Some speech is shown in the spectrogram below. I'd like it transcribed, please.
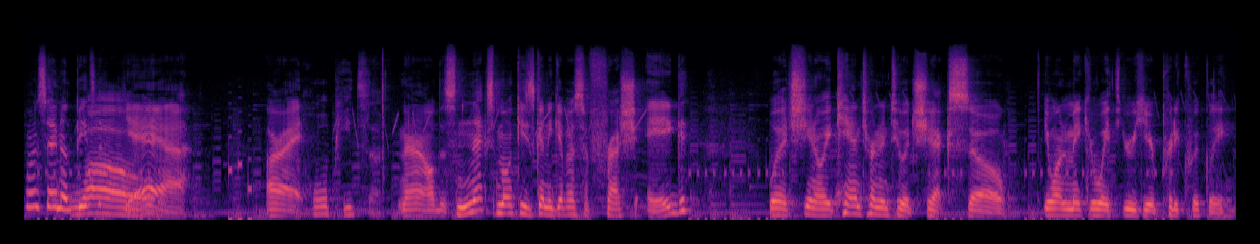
Want to say another pizza? Whoa. Yeah. All right. Whole pizza. Now this next monkey's gonna give us a fresh egg, which you know it can turn into a chick. So you want to make your way through here pretty quickly.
